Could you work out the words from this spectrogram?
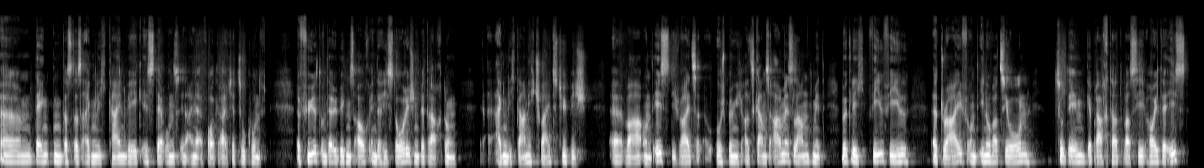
ähm, denken, dass das eigentlich kein Weg ist, der uns in eine erfolgreiche Zukunft äh, führt und der übrigens auch in der historischen Betrachtung äh, eigentlich gar nicht schweiztypisch äh, war und ist. Die Schweiz ursprünglich als ganz armes Land mit wirklich viel, viel äh, Drive und Innovation zu dem gebracht hat, was sie heute ist.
